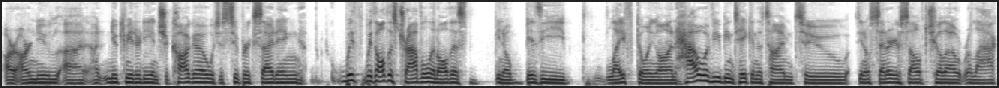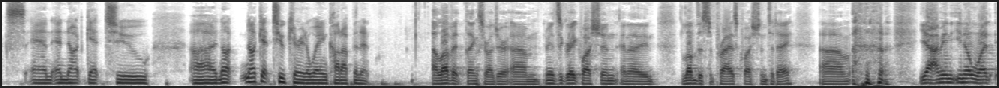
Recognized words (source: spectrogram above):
our our new uh, new community in Chicago, which is super exciting. With with all this travel and all this you know busy life going on, how have you been taking the time to you know center yourself, chill out, relax, and and not get too uh, not not get too carried away and caught up in it? I love it. Thanks, Roger. Um, I mean, it's a great question, and I love the surprise question today. Um, yeah, I mean, you know what?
